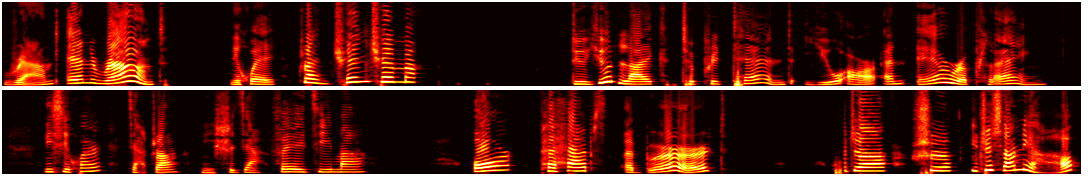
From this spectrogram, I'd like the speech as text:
round and round? 你会转圈圈吗？Do you like to pretend you are an aeroplane? 你喜欢假装你是架飞机吗？Or perhaps a bird，或者是一只小鸟？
